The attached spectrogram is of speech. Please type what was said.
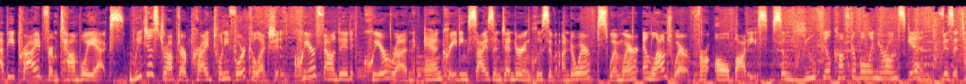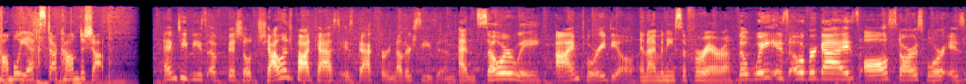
Happy Pride from Tomboy X. We just dropped our Pride 24 collection. Queer founded, queer run, and creating size and gender inclusive underwear, swimwear, and loungewear for all bodies so you feel comfortable in your own skin. Visit tomboyx.com to shop. MTV's official Challenge podcast is back for another season. And so are we. I'm Tori Deal. And I'm Aneesa Ferreira. The wait is over, guys. All Stars 4 is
